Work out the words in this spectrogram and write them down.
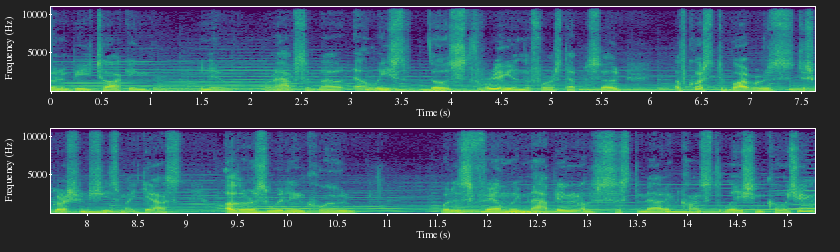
going to be talking, you know, perhaps about at least those three in the first episode. Of course, to Barbara's discretion, she's my guest. Others would include what is family mapping of systematic constellation coaching,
